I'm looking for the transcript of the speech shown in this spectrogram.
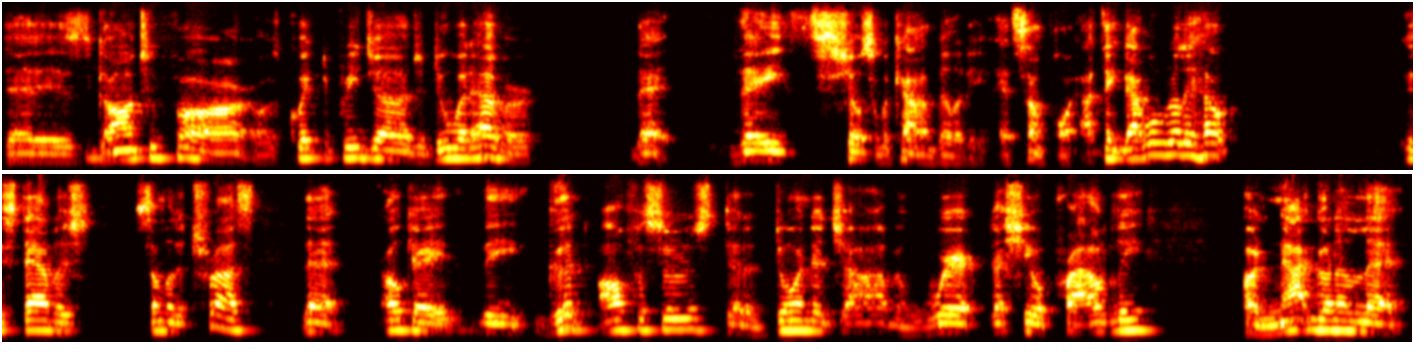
that is gone too far or is quick to prejudge or do whatever, that they show some accountability at some point. I think that will really help establish some of the trust that okay, the good officers that are doing their job and wear that shield proudly are not going to let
